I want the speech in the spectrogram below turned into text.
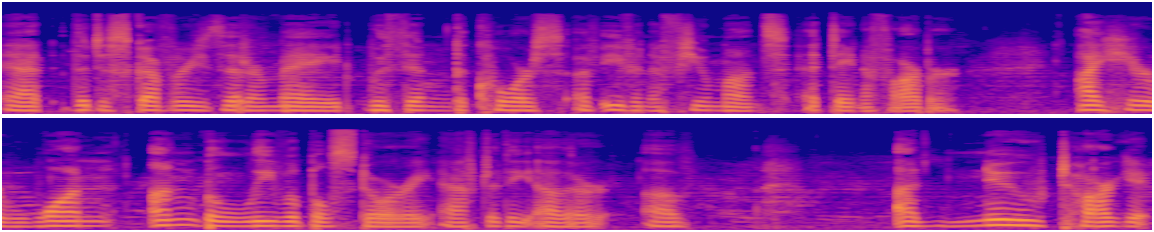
at the discoveries that are made within the course of even a few months at Dana Farber. I hear one unbelievable story after the other of a new target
